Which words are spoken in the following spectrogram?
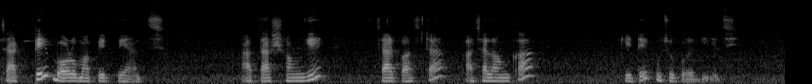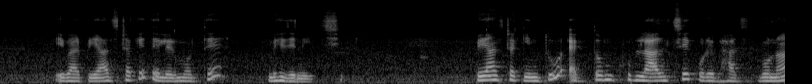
চারটে বড় মাপের পেঁয়াজ। আর তার সঙ্গে চার পাঁচটা কাঁচা লঙ্কা কেটে কুচো করে দিয়েছি। এবার পেঁয়াজটাকে তেলের মধ্যে ভেজে নিচ্ছি। পেঁয়াজটা কিন্তু একদম খুব লালচে করে ভাজবো না।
